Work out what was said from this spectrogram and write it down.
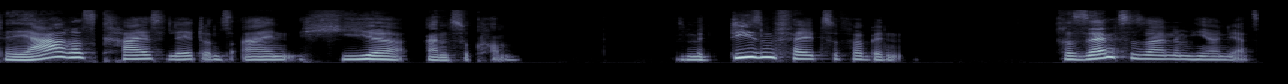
Der Jahreskreis lädt uns ein, hier anzukommen mit diesem Feld zu verbinden. Präsent zu sein im Hier und Jetzt.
